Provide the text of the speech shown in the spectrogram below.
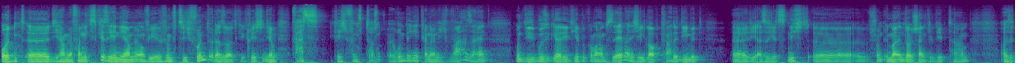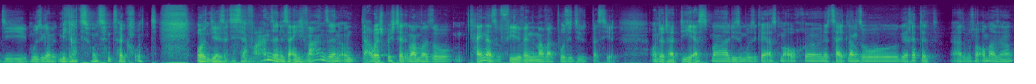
und äh, die haben davon nichts gesehen. Die haben irgendwie 50 Pfund oder sowas gekriegt und die haben, was? Ihr kriegt 5000 Euro in Berlin? Kann doch nicht wahr sein. Und die Musiker, die die hier bekommen haben es selber nicht geglaubt, gerade die mit, äh, die also jetzt nicht äh, schon immer in Deutschland gelebt haben. Also die Musiker mit Migrationshintergrund. Und die haben gesagt, das ist ja Wahnsinn, das ist eigentlich Wahnsinn. Und darüber spricht dann immer mal so keiner so viel, wenn mal was Positives passiert. Und das hat die erstmal, diese Musiker erstmal auch äh, eine Zeit lang so gerettet. Ja, das muss man auch mal sagen.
